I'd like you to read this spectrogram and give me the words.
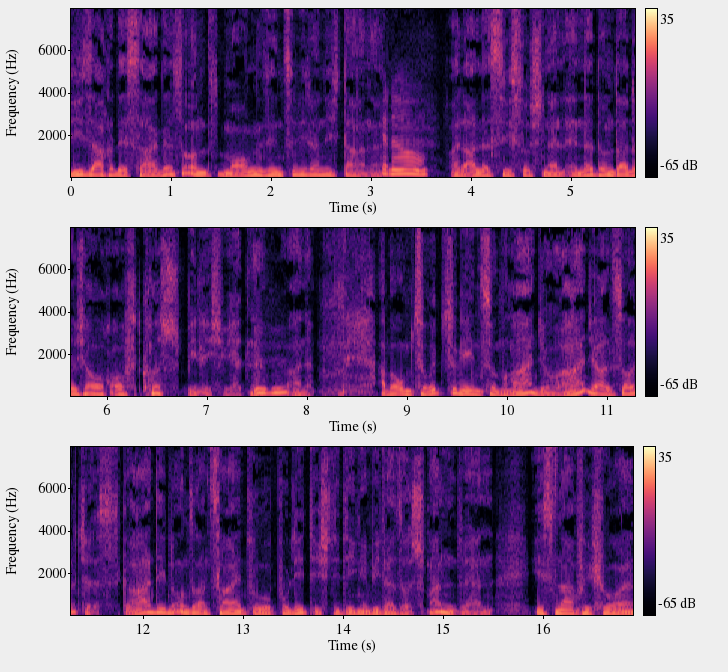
die Sache des Tages und morgen sind sie wieder nicht da. Ne? Genau. Weil alles sich so schnell ändert und dadurch auch oft kostspielig wird. Ne? Mhm. Aber um zurückzugehen zum Radio, Radio als solches, gerade in unserer Zeit, wo politisch die Dinge wieder so spannend werden, ist nach wie vor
